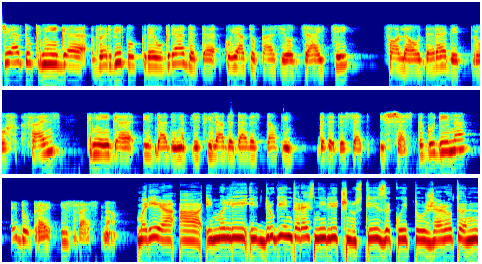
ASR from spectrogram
чиято книга върви по крайоградата, която пази от зайци, Follow the Rabbit Proof Fence, книга издадена през 1996 година, е добре известна. Мария, а има ли и други интересни личности, за които Жеротън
